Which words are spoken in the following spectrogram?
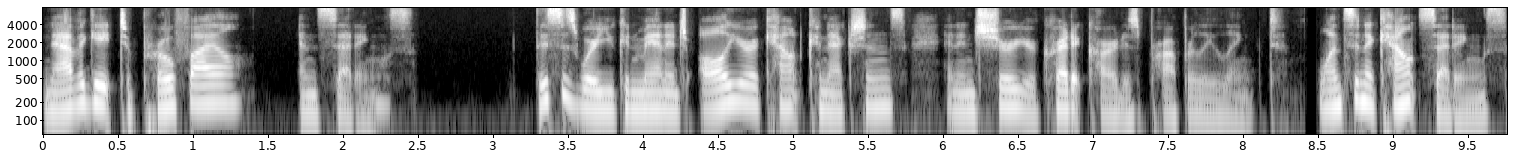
navigate to Profile and Settings. This is where you can manage all your account connections and ensure your credit card is properly linked. Once in Account Settings,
